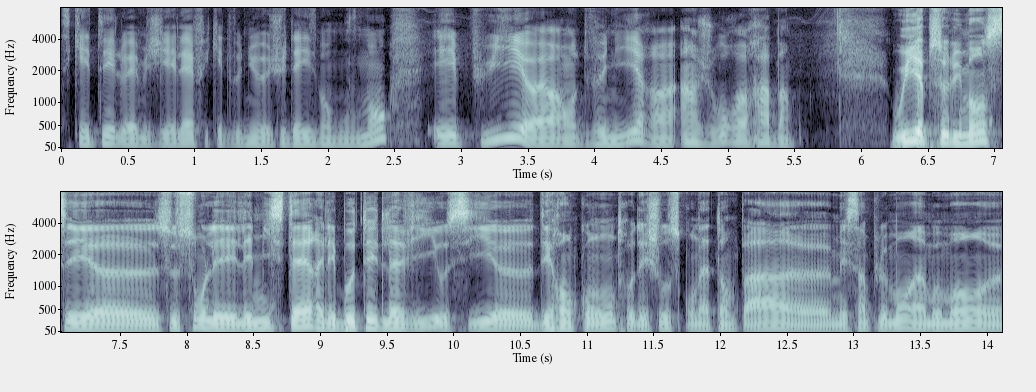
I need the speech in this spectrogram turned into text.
ce qui était le MJLF et qui est devenu Judaïsme en mouvement, et puis en devenir un jour rabbin. Oui, absolument. C'est, euh, ce sont les, mystères et les beautés de la vie aussi, euh, des rencontres, des choses qu'on n'attend pas, euh, mais simplement à un moment,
